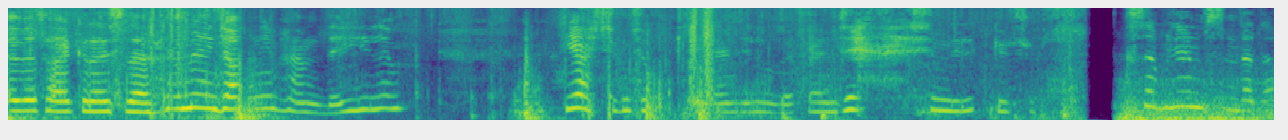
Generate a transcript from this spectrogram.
Evet arkadaşlar hem heyecanlıyım hem değilim. Ya şimdi çok eğlenceli olacak bence. Şimdilik görüşürüz. Kısabilir misin dede?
